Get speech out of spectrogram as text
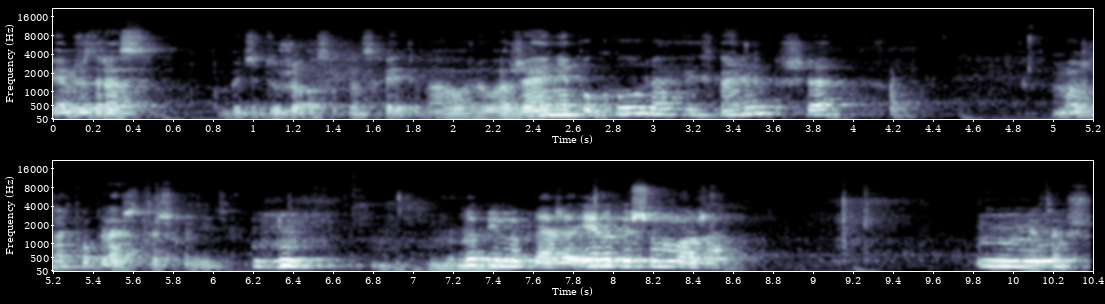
Wiem, że teraz będzie dużo osób nas hejtowało, że łażenie po górach jest najlepsze. Można po plaży też chodzić. Lubimy plażę. Ja lubię szum morza. Mm. My też.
